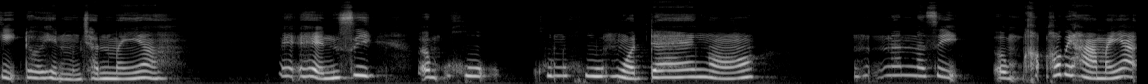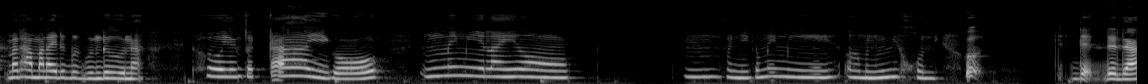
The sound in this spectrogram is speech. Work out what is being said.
กิเธอเห็นเหมือนฉันไหมอะเอ๊ะเห็นสิเออครูคุณครูหัวแดงเหรอ นั่นน่ะสิ เออเข้าเข้าไปหาไหมอะ มาทำอะไรดึกๆดื่นๆน่ะ เธอยังจะกล้าอีกเหรออืมไม่มีอะไรหรอกอืมวันนี้ก็ไม่มี เออ มันไม่มีคน เออเดี๋ยวเดี๋ยวนะ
